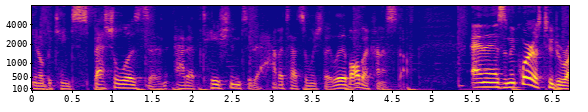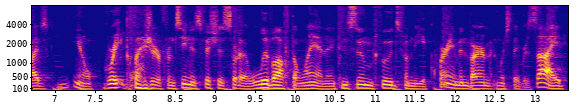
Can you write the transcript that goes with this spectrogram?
you know, became specialists at an adaptation to the habitats in which they live, all that kind of stuff. And as an aquarist who derives, you know, great pleasure from seeing his fishes sort of live off the land and consume foods from the aquarium environment in which they reside,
